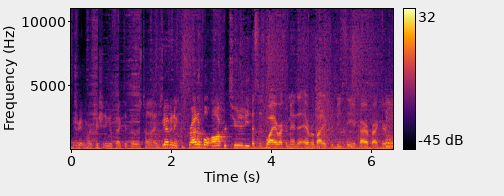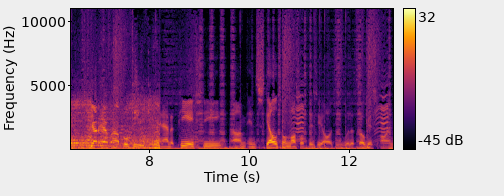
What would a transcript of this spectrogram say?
nutrient partitioning effect at those times. We have an incredible opportunity. This is why I recommend that everybody should be seeing a chiropractor. You gotta have high protein. And I have a PhD um, in skeletal muscle physiology with a focus on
